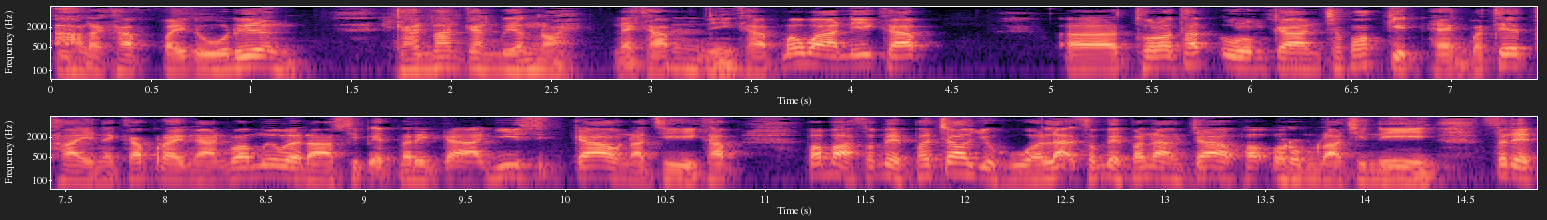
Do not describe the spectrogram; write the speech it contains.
เอาละครับไปดูเรื่องการบ้านการเมืองหน่อยนะครับนี่ครับ เมื่อวานนี้ครับ โทรทัศน์อุดมการเฉพาะกิจแห่งประเทศไทยนะครับรายงานว่าเมื่อเวลา 11นาฬิกา29 นาทีครับพระบาทสมเด็จพระเจ้าอยู่หัวและสมเด็จพระนางเจ้าพระบรมราชินี เสด็จ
